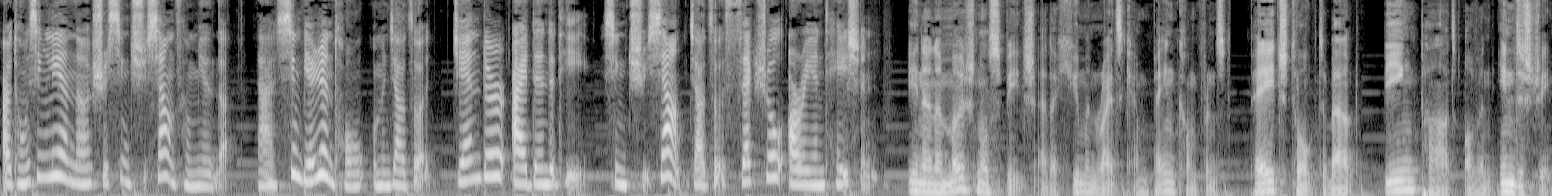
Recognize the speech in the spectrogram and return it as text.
而同性恋呢是性取向层面的，那性别认同我们叫做 gender identity，性取向叫做 sexual orientation。In an emotional speech at a human rights campaign conference, Page talked about being part of an industry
